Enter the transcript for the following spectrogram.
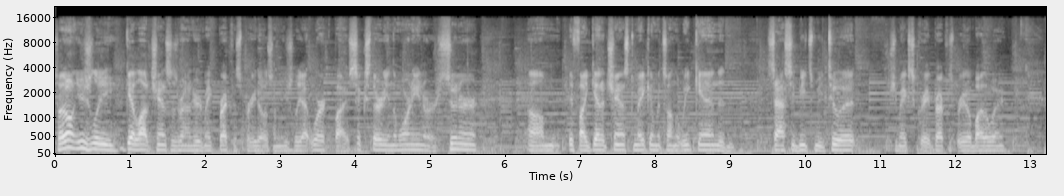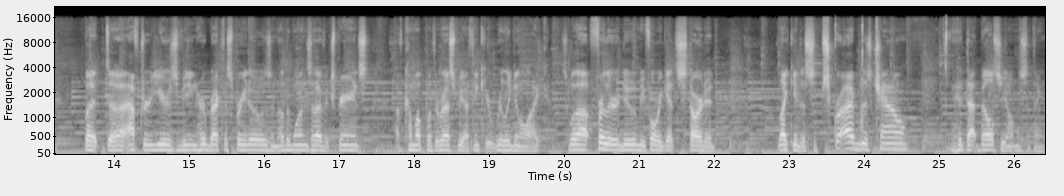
So I don't usually get a lot of chances around here to make breakfast burritos. I'm usually at work by 6.30 in the morning or sooner. Um, if I get a chance to make them, it's on the weekend and Sassy beats me to it. She makes a great breakfast burrito, by the way. But uh, after years of eating her breakfast burritos and other ones that I've experienced, I've come up with a recipe I think you're really gonna like. So without further ado, before we get started, I'd like you to subscribe to this channel and hit that bell so you don't miss a thing.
